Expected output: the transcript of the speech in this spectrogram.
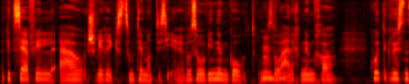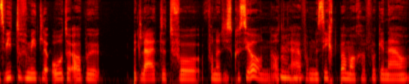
da gibt es sehr viel auch Schwieriges zum Thematisieren, wo so wie nicht mehr geht, wo man mhm. so eigentlich nicht mehr kann, guten Gewissens weitervermitteln oder aber begleitet von, von einer Diskussion oder mhm. auch von einem Sichtbarmachen von genau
